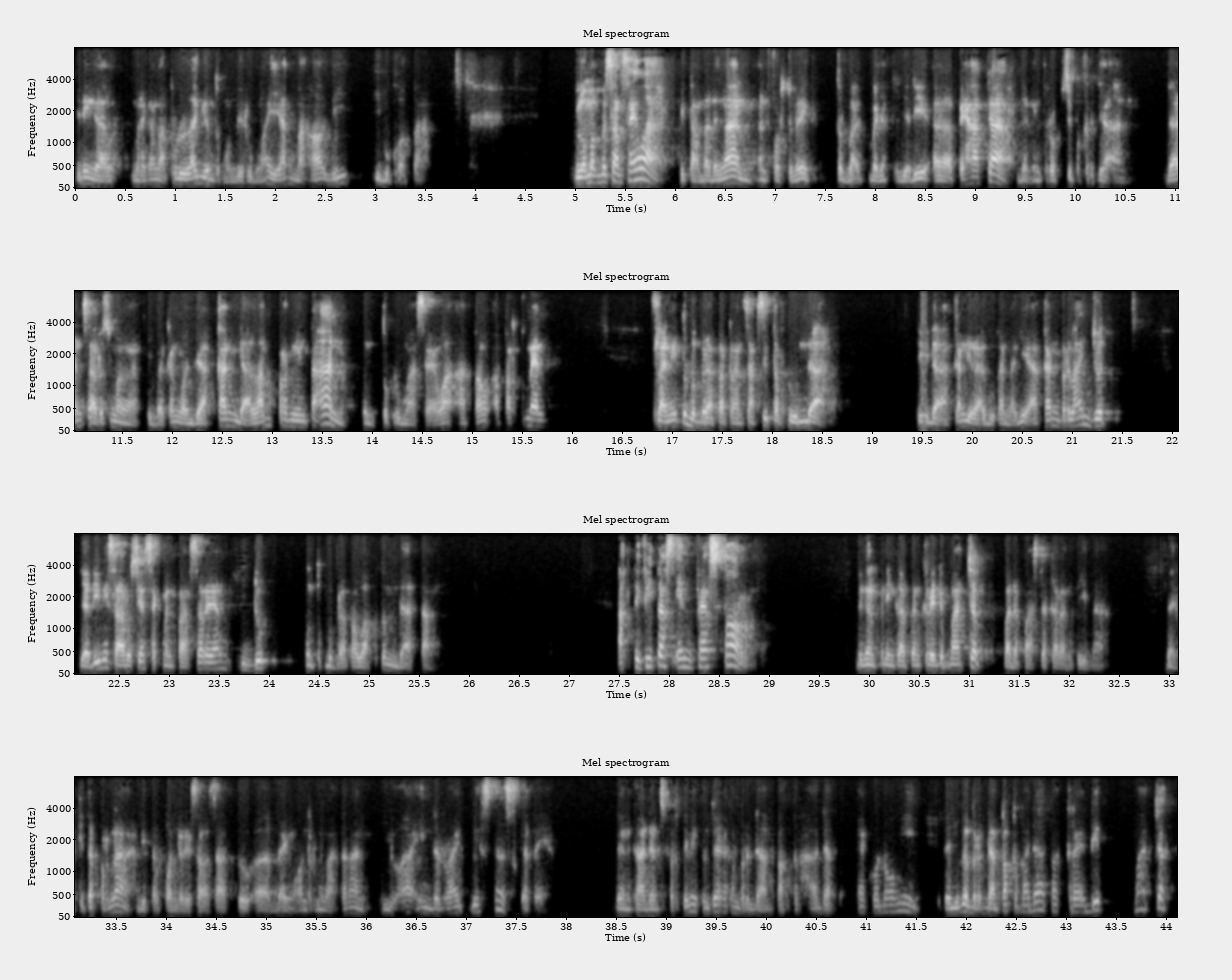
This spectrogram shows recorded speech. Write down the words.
Jadi nggak, mereka nggak perlu lagi untuk membeli rumah yang mahal di ibu kota. Gelombang besar sewa ditambah dengan unfortunately banyak terjadi uh, eh, PHK dan interupsi pekerjaan dan seharusnya mengakibatkan lonjakan dalam permintaan untuk rumah sewa atau apartemen. Selain itu beberapa transaksi tertunda, tidak akan diragukan lagi akan berlanjut. Jadi ini seharusnya segmen pasar yang hidup untuk beberapa waktu mendatang. Aktivitas investor dengan peningkatan kredit macet pada pasca karantina dan kita pernah ditelepon dari salah satu uh, bank owner mengatakan, you are in the right business, katanya. Dan keadaan seperti ini tentunya akan berdampak terhadap ekonomi dan juga berdampak kepada apa? Kredit macet.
